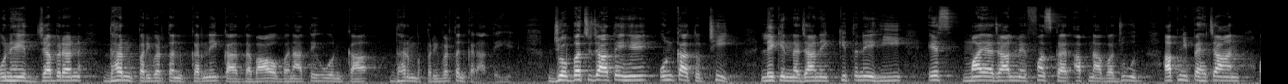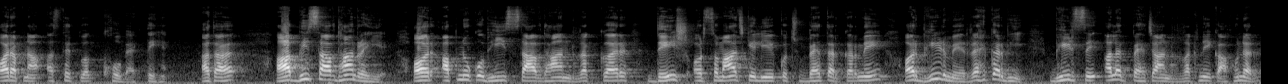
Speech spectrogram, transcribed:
उन्हें जबरन धर्म परिवर्तन करने का दबाव बनाते हुए उनका धर्म परिवर्तन कराते हैं। जो बच जाते हैं, उनका तो ठीक, लेकिन न जाने कितने ही इस मायाजाल में फंसकर अपना वजूद, अपनी पहचान और अपना अस्तित्व खो बैठते हैं। अतः आप भी सावधान रहिए और अपनों को भी सावधान रखकर देश और समाज के लिए कुछ बेहतर करने और भीड़ में रहकर भी भीड़ से अलग पहचान रखने का हुनर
